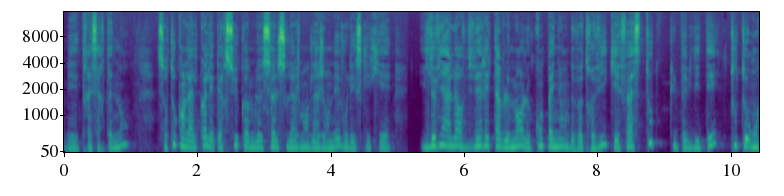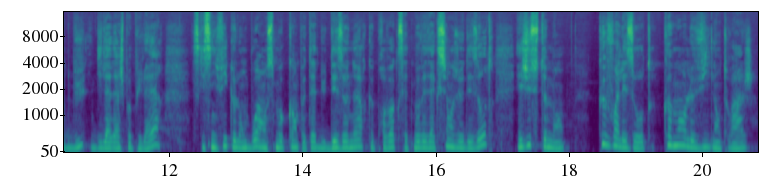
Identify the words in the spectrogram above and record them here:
mais très certainement, surtout quand l'alcool est perçu comme le seul soulagement de la journée, vous l'expliquiez. Il devient alors véritablement le compagnon de votre vie qui efface toute culpabilité, toute honte but, dit l'adage populaire, ce qui signifie que l'on boit en se moquant peut-être du déshonneur que provoque cette mauvaise action aux yeux des autres. Et justement, que voient les autres? Comment le vit l'entourage?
